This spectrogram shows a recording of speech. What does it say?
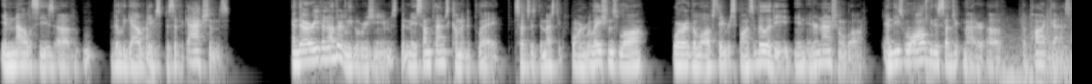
in analyses of the legality of specific actions. And there are even other legal regimes that may sometimes come into play, such as domestic foreign relations law or the law of state responsibility in international law. And these will all be the subject matter of the podcast.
